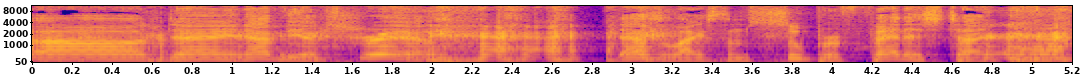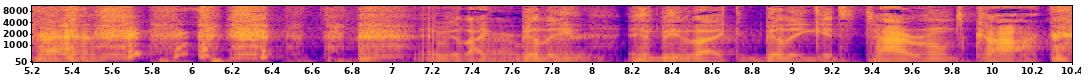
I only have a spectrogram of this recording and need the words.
Oh dang, that'd be a trip. That's like some super fetish type porn, man. It'd be like Billy. It'd be like Billy gets Tyrone's cock.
